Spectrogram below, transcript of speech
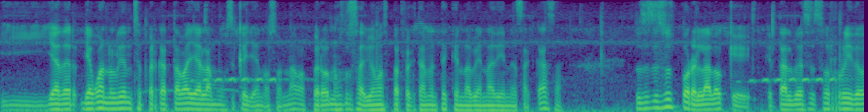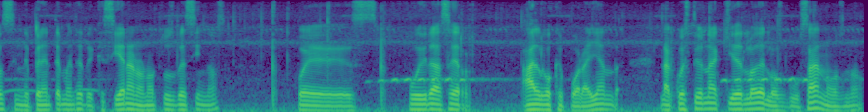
y ya, ya cuando alguien se percataba ya la música ya no sonaba, pero nosotros sabíamos perfectamente que no había nadie en esa casa. Entonces eso es por el lado que, tal vez esos ruidos, independientemente de que si eran o no tus vecinos, pues pudiera ser algo que por ahí anda. La cuestión aquí es lo de los gusanos, ¿no?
